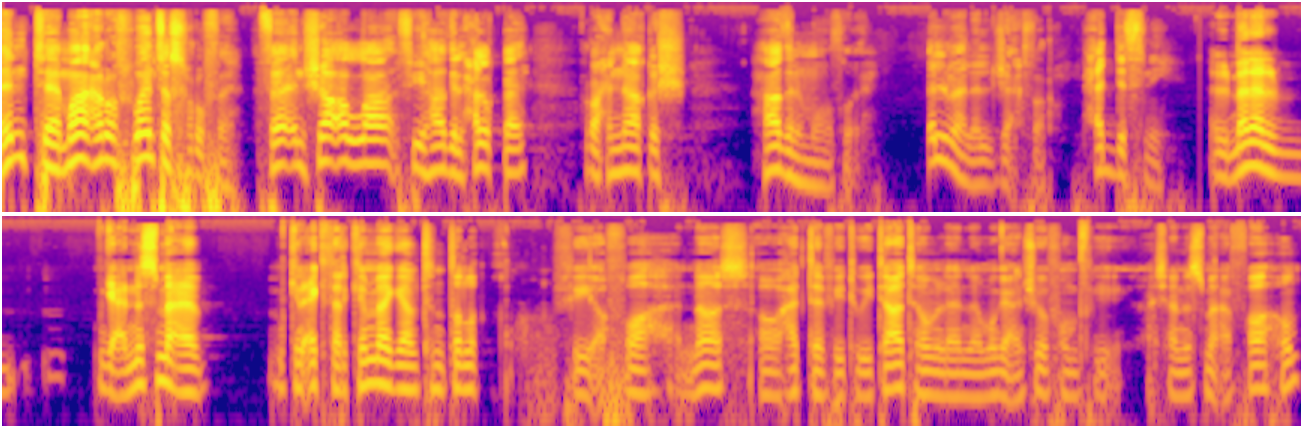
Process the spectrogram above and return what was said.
أنت ما عرفت وين تصرفه. فإن شاء الله في هذه الحلقة راح نناقش هذا الموضوع. الملل جعفر حدثني. الملل قاعد نسمع يمكن أكثر كلمة قامت تنطلق في أفواه الناس أو حتى في تويتاتهم لأن مو قاعد نشوفهم في عشان نسمع أفواههم.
